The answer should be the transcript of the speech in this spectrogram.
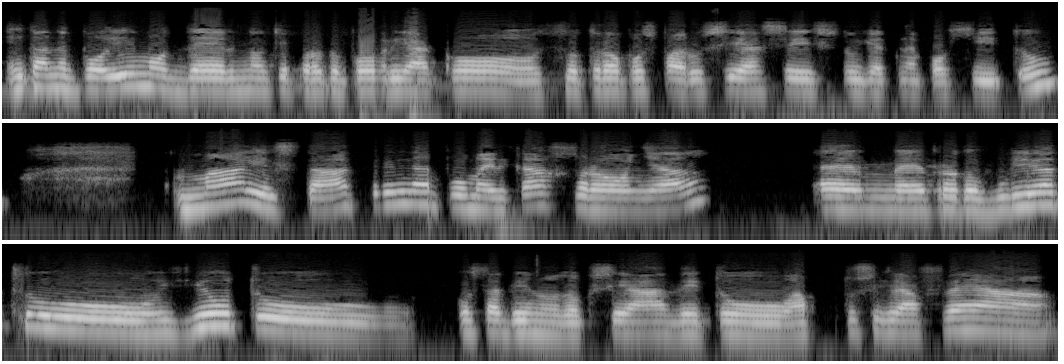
ήταν πολύ μοντέρνο και πρωτοποριακό στο τρόπος παρουσίασής του για την εποχή του. Μάλιστα, πριν από μερικά χρόνια, ε, με πρωτοβουλία του γιου του Κωνσταντίνου Δοξιάδη, του, του συγγραφέα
